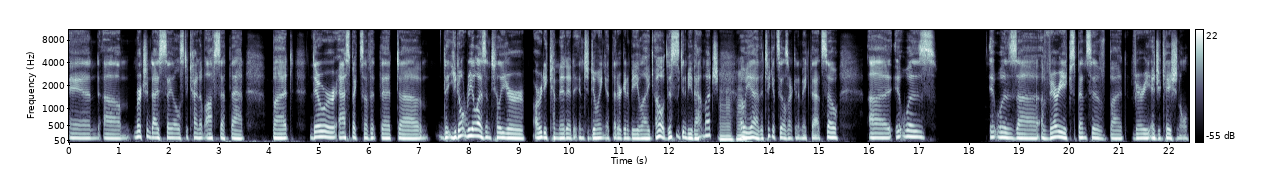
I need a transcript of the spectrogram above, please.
and um, merchandise sales to kind of offset that. But there were aspects of it that uh, that you don't realize until you're already committed into doing it that are going to be like, oh, this is going to be that much. Mm-hmm. Oh yeah, the ticket sales aren't going to make that. So uh, it was it was uh, a very expensive but very educational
